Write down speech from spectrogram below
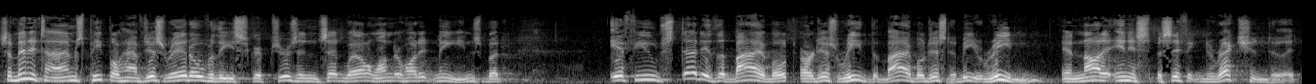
so many times people have just read over these scriptures and said, Well, I wonder what it means. But if you study the Bible or just read the Bible just to be reading and not any specific direction to it,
